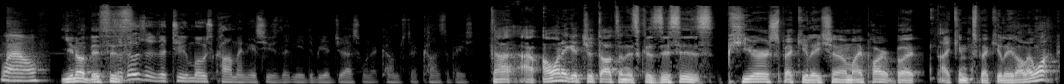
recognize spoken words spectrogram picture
Wow. You know, this is. so those are the two most common issues that need to be addressed when it comes to constipation. I, I, I want to get your thoughts on this because this is pure speculation on my part, but I can speculate all I want.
